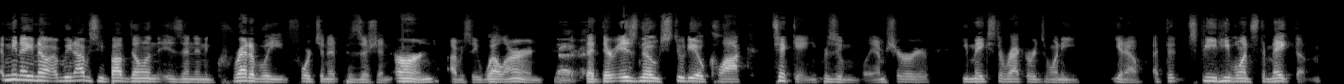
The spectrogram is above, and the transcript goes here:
I mean, I know. I mean, obviously, Bob Dylan is in an incredibly fortunate position, earned, obviously, well earned. Right. That there is no studio clock ticking. Presumably, I'm sure he makes the records when he, you know, at the speed he wants to make them.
